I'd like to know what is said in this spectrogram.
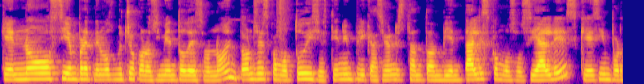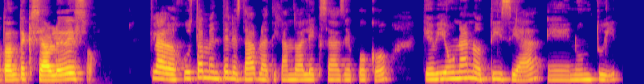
que no siempre tenemos mucho conocimiento de eso, ¿no? Entonces, como tú dices, tiene implicaciones tanto ambientales como sociales, que es importante que se hable de eso. Claro, justamente le estaba platicando a Alexa hace poco que vio una noticia en un tuit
